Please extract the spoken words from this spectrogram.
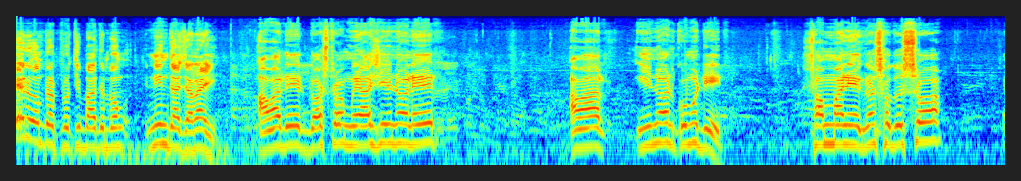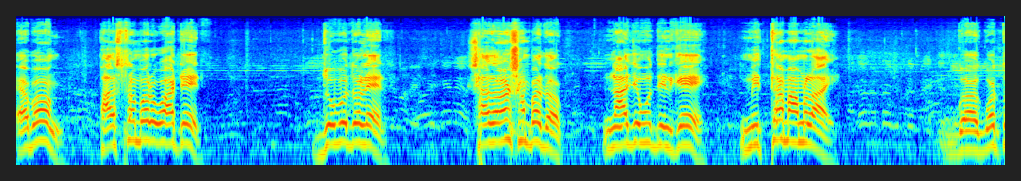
এরও আমরা প্রতিবাদ এবং নিন্দা জানাই। আমাদের দশ নং মিরাজ ইউনিয়নের আমার ইউনিয়ন কমিটির সম্মানী একজন সদস্য এবং পাঁচ নম্বর ওয়ার্ডের যুবদলের সাধারণ সম্পাদক নাজিমুদ্দিনকে মিথ্যা মামলায় গত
